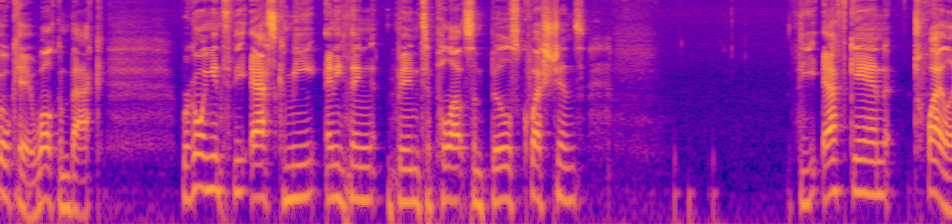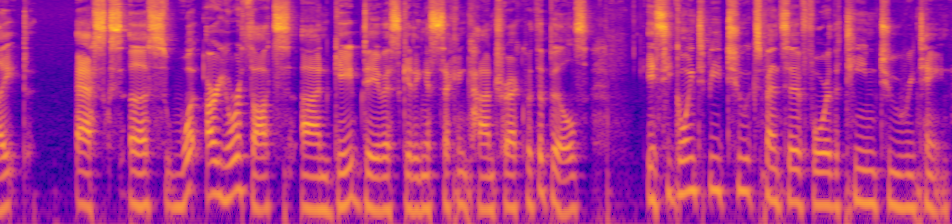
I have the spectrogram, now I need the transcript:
Okay, welcome back. We're going into the Ask Me Anything bin to pull out some Bills questions. The Afghan Twilight asks us, What are your thoughts on Gabe Davis getting a second contract with the Bills? Is he going to be too expensive for the team to retain?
